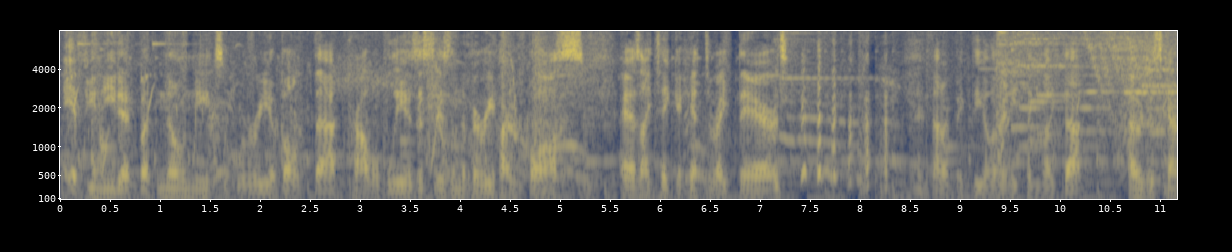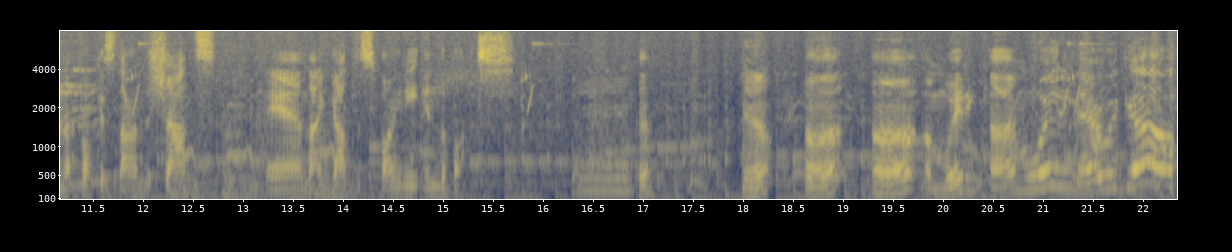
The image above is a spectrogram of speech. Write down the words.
if you need it, but no need to worry about that, probably, as this isn't a very hard boss, as I take a hit right there. Not a big deal or anything like that. I was just kind of focused on the shots, and I got the spiny in the butt. uh, yeah, uh, uh, I'm waiting, I'm waiting, there we go!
